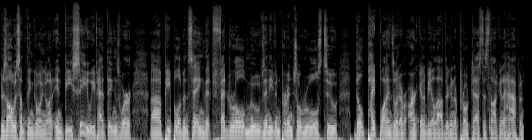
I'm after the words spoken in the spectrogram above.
There's always something going on. In BC, we've had things where uh, people have been saying that federal moves and even provincial rules to build pipelines or whatever aren't going to be allowed. They're going to protest. It's not going to happen.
